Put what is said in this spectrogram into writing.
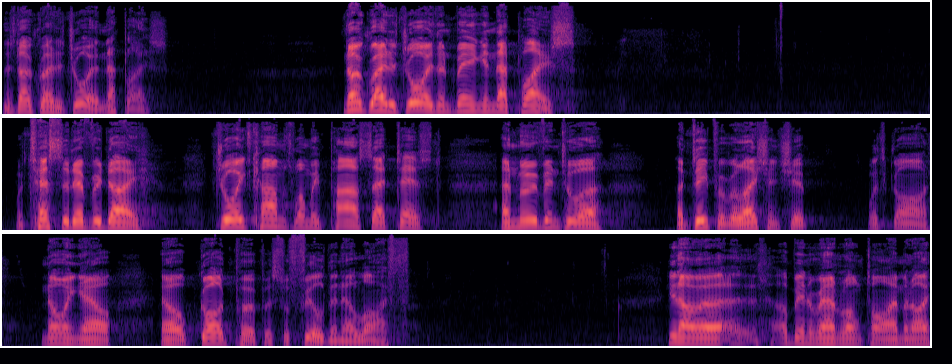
There's no greater joy in that place. No greater joy than being in that place. We're tested every day. Joy comes when we pass that test and move into a, a deeper relationship with God knowing our, our God purpose fulfilled in our life. You know, uh, I've been around a long time and I,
